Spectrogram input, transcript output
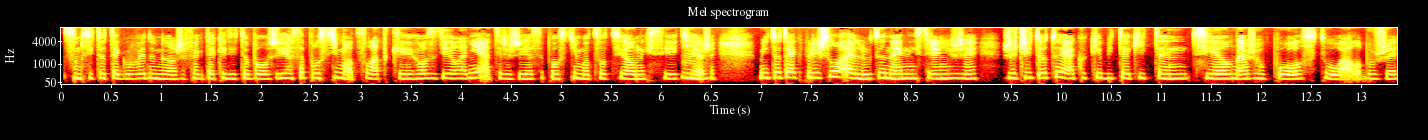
som si to tak uvedomila, že fakt, kedy to bolo, že ja sa postím od sladkého zdieľania a teda, že ja sa postím od sociálnych sietí mm. a že mi to tak prišlo aj ľúto na jednej strane, že, že či toto je ako keby taký ten cieľ nášho pôstu, alebo že,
